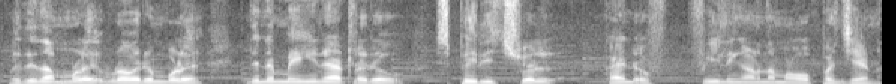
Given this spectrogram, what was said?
അപ്പോൾ ഇത് നമ്മൾ ഇവിടെ വരുമ്പോൾ ഇതിന്റെ മെയിനായിട്ടുള്ളൊരു സ്പിരിച്വൽ കൈൻഡ് ഓഫ് ഫീലിംഗ് ആണ് നമ്മൾ ഓപ്പൺ ചെയ്യണത്.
